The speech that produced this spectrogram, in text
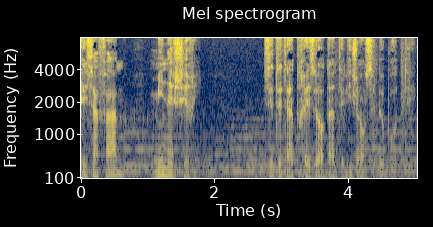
et sa femme, Minet Chéri. C'était un trésor d'intelligence et de beauté.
